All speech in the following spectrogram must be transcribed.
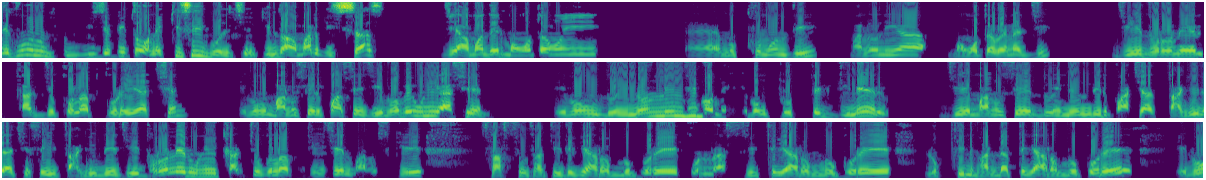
দেখুন বিজেপি তো অনেক কিছুই বলছে, কিন্তু আমার বিশ্বাস যে আমাদের মমতাময়ী মুখ্যমন্ত্রী মাননীয়া মমতা ব্যানার্জি যে ধরনের কার্যকলাপ করে যাচ্ছেন এবং মানুষের পাশে যেভাবে উনি আছেন এবং দৈনন্দিন জীবনে এবং প্রত্যেক দিনের যে মানুষের দৈনন্দিন বাঁচার তাগিদ আছে, সেই তাগিদে যে ধরনের উনি কার্যকলাপ দিয়েছেন মানুষকে স্বাস্থ্যসাথী থেকে আরম্ভ করে, কন্যাশ্রী থেকে আরম্ভ করে, লক্ষ্মীর ভান্ডার থেকে আরম্ভ করে এবং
